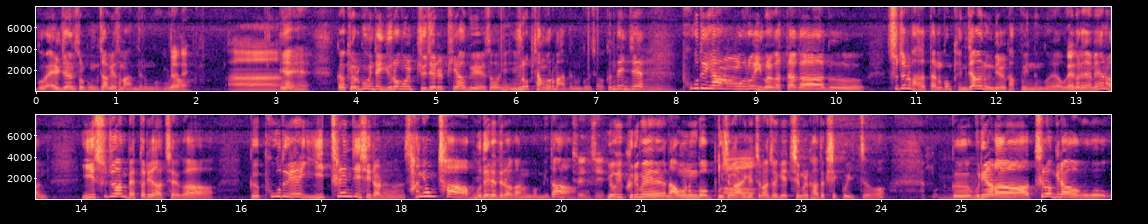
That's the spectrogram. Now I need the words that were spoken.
그 LG엔솔 공장에서 만드는 거고요. 네네. 아. 예, 예. 그러니까 결국 이제 유럽을 규제를 피하기 위해서 유럽 향으로 만드는 거죠. 근데 이제 포드 향으로 이걸 갖다가 그 수주를 받았다는 건 굉장한 의미를 갖고 있는 거예요. 왜. 그러냐면은 이 수주한 배터리 자체가 그 포드의 이 트랜짓이라는 상용차 모델에 들어가는 겁니다. E-트랜짓. 여기 그림에 나오는 거 보시면 어. 알겠지만 저기에 짐을 가득 싣고 있죠. 그 우리나라 트럭이라고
